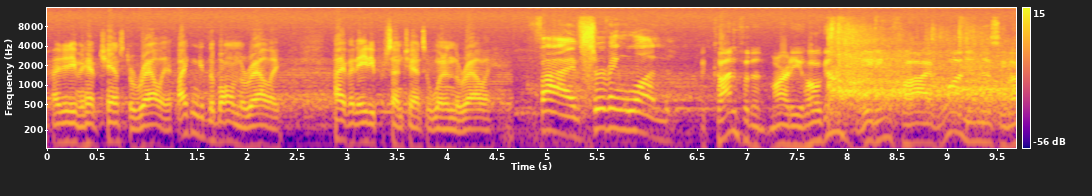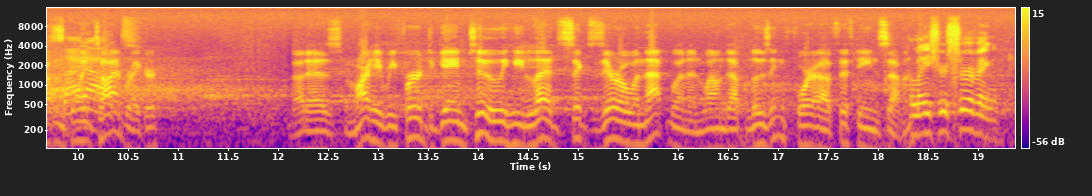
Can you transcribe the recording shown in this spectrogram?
I didn't even have a chance to rally. If I can get the ball in the rally, I have an 80% chance of winning the rally. Five, serving one. The confident Marty Hogan leading 5-1 in this 11-point tiebreaker. But as Marty referred to game two, he led 6-0 in that one and wound up losing for uh, 15-7. Hilecher serving.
